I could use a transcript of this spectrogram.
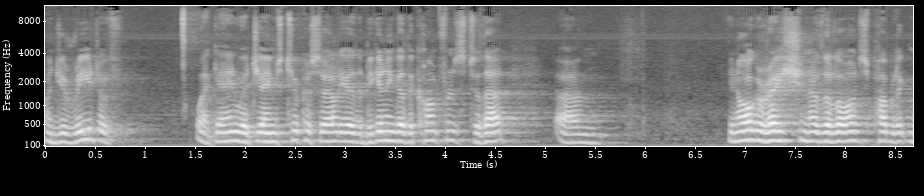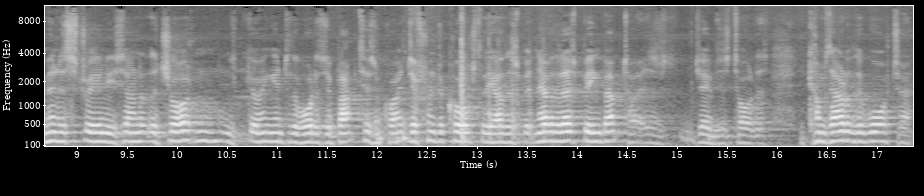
And you read of, well, again, where James took us earlier, the beginning of the conference, to that um, inauguration of the Lord's public ministry, and he's down at the Jordan. He's going into the waters of baptism, quite different, of course, to the others, but nevertheless being baptized. James has told us. He comes out of the water.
